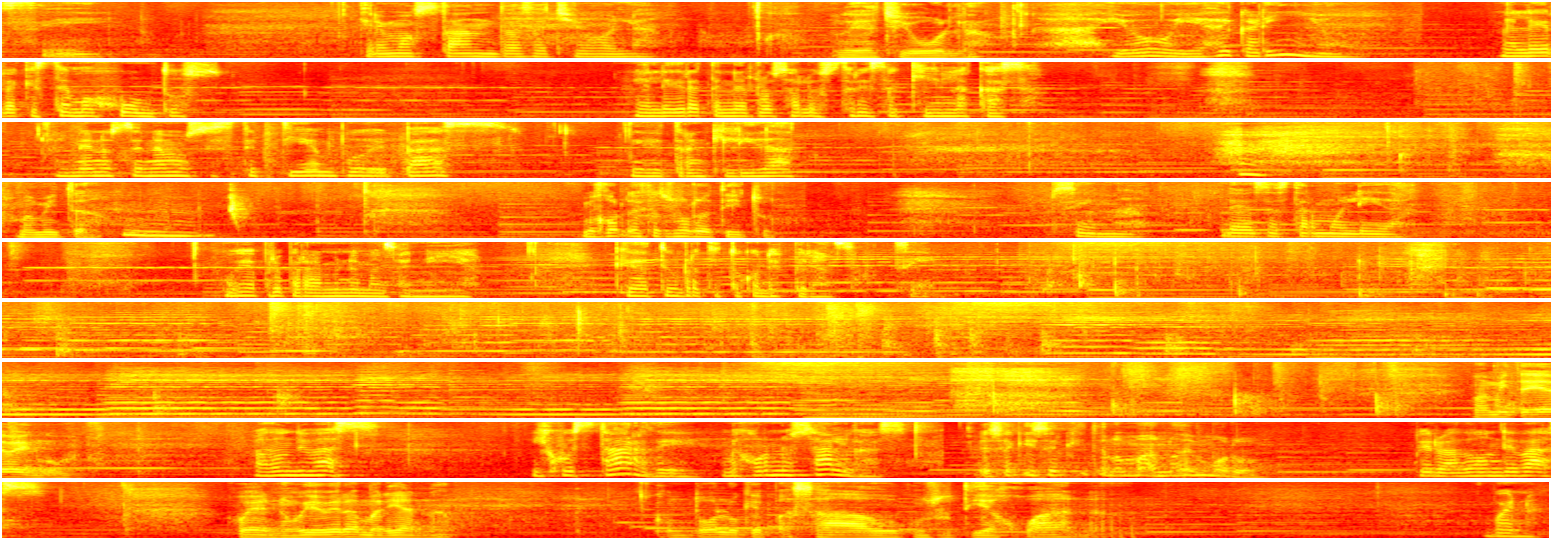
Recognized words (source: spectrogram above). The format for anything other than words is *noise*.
Sí. Queremos tanto a esa chivola. No le chivola. Ay, oye, es de cariño. Me alegra que estemos juntos. Me alegra tenerlos a los tres aquí en la casa. Al menos tenemos este tiempo de paz y de tranquilidad. Mamita. Mejor dejas un ratito. Sí, ma. Debes estar molida. Voy a prepararme una manzanilla. Quédate un ratito con Esperanza. Sí. Mamita, ya vengo. ¿A dónde vas? Hijo, es tarde. Mejor no salgas. Es aquí cerquita nomás, no demoro. ¿Pero a dónde vas? Bueno, voy a ver a Mariana. Con todo lo que ha pasado, con su tía Juana. Bueno,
